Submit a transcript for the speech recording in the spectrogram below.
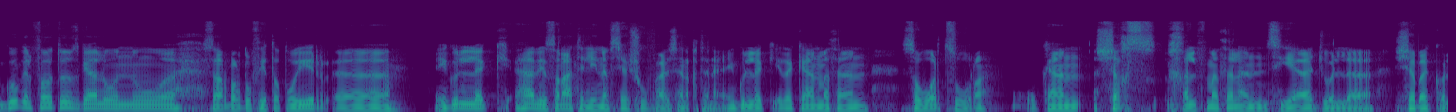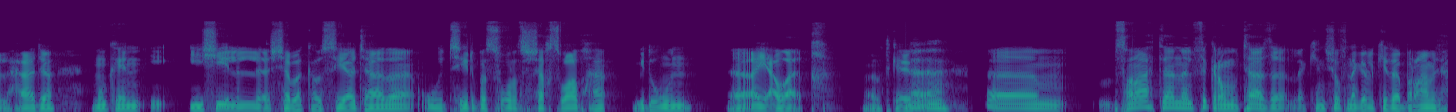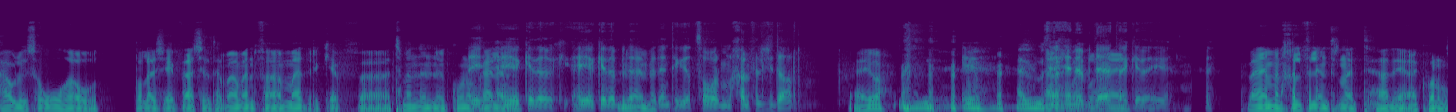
جوجل فوتوز قالوا إنه صار برضو في تطوير. آه، يقول لك هذه صراحة اللي نفسي أشوفها عشان أقتنع. يقول لك إذا كان مثلا صورت صورة وكان الشخص خلف مثلا سياج ولا شبك ولا حاجة ممكن يشيل الشبكة والسياج هذا وتصير بس صورة الشخص واضحة بدون آه، أي عوائق عرفت كيف؟ آه. أم، صراحة الفكرة ممتازة لكن شفنا قبل كذا برامج حاولوا يسووها وطلع شيء فاشل تماما فما أدري كيف أتمنى إنه يكونوا هي, فعلا هي كذا هي كذا بدايه. بعدين تقدر تصور من خلف الجدار أيوه برضو، بدايتها. كذا هي بعدين من خلف الإنترنت هذه أكبر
